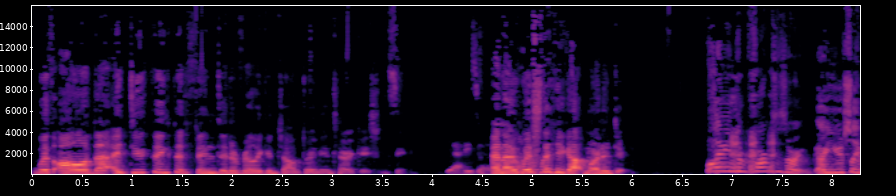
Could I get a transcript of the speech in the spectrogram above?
with all of that, I do think that Finn did a really good job during the interrogation scene. Yeah, he's. And I wish that he got more to do. Well, I mean, the performances are, are usually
